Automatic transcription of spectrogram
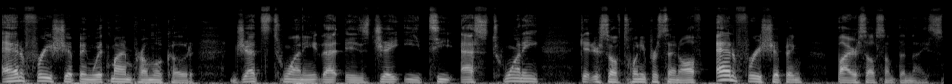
and free shipping with my promo code JETS20. That is J E T S 20. Get yourself 20% off and free shipping. Buy yourself something nice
